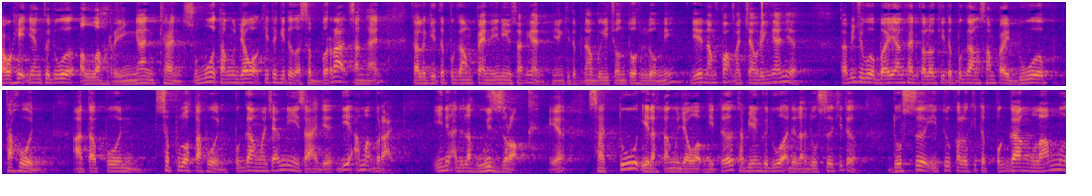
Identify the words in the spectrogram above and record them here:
Tauhid yang kedua Allah ringankan. Semua tanggungjawab kita kita rasa berat sangat kalau kita pegang pen ini ustaz kan? Yang kita pernah bagi contoh belum ni dia nampak macam ringan je. Tapi cuba bayangkan kalau kita pegang sampai 2 tahun ataupun 10 tahun pegang macam ni sahaja dia amat berat ini adalah wizrak ya. Satu ialah tanggungjawab kita tapi yang kedua adalah dosa kita. Dosa itu kalau kita pegang lama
